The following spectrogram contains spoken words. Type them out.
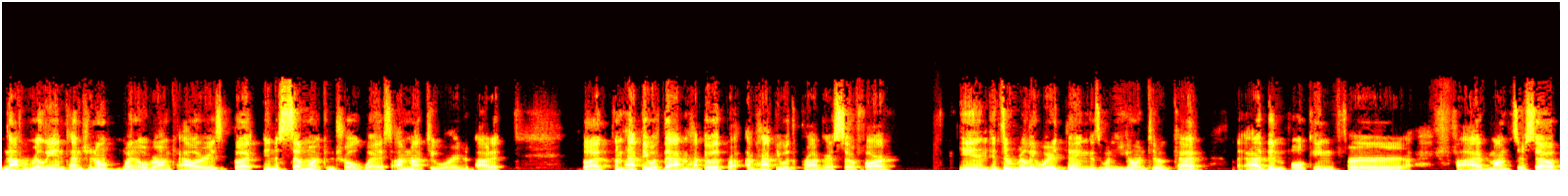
Not really intentional, went over on calories, but in a somewhat controlled way. So I'm not too worried about it. But I'm happy with that. I'm happy with I'm happy with the progress so far. And it's a really weird thing because when you go into a cut, like I've been bulking for five months or so.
